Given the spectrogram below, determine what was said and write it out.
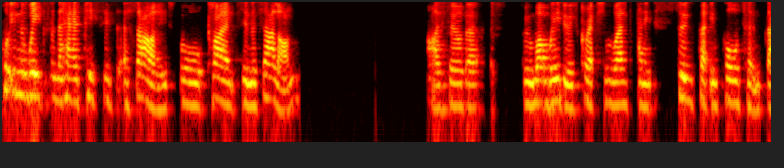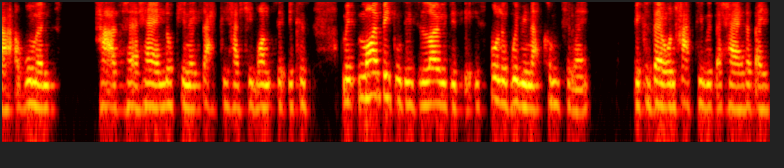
putting the wigs and the hair pieces aside for clients in the salon, I feel that I mean, what we do is correction work, and it's super important that a woman has her hair looking exactly how she wants it. Because I mean, my business is loaded; it is full of women that come to me because they're unhappy with the hair that they,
